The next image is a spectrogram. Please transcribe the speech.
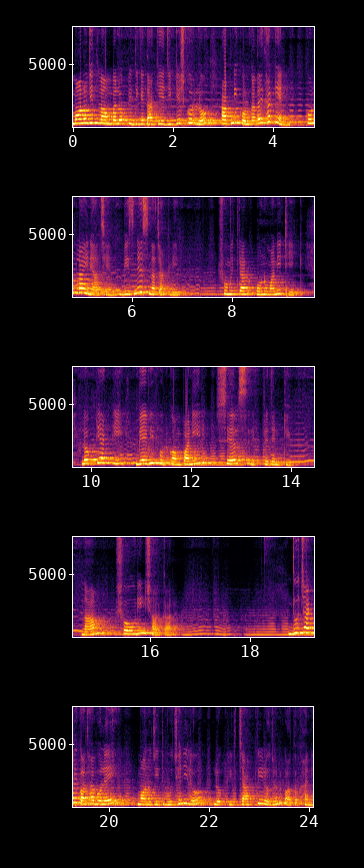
মনোজিৎ লম্বা লোকটির দিকে তাকিয়ে জিজ্ঞেস করল, আপনি কলকাতায় থাকেন? কোন লাইনে আছেন? বিজনেস না চাকরি? সুমিত্রার অনুমানই ঠিক। লোকটি একটি বেবি ফুড কোম্পানির সেলস রিপ্রেজেন্টেটিভ। নাম সৌরিন সরকার। দু চারটি কথা বলেই মনোজিৎ বুঝে নিল, লোকটির চাকরির ওজন কতখানি।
